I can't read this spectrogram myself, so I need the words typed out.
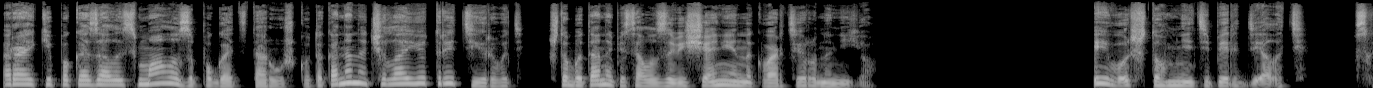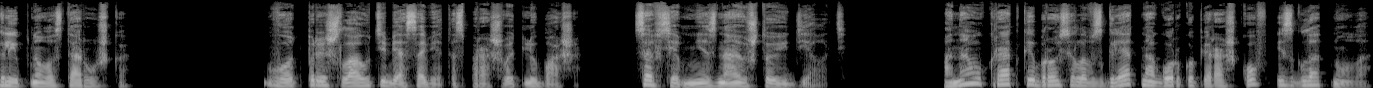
Райке показалось мало запугать старушку, так она начала ее третировать, чтобы та написала завещание на квартиру на нее. «И вот что мне теперь делать?» — всхлипнула старушка. «Вот пришла у тебя совета спрашивать, Любаша. Совсем не знаю, что и делать». Она украдкой бросила взгляд на горку пирожков и сглотнула.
